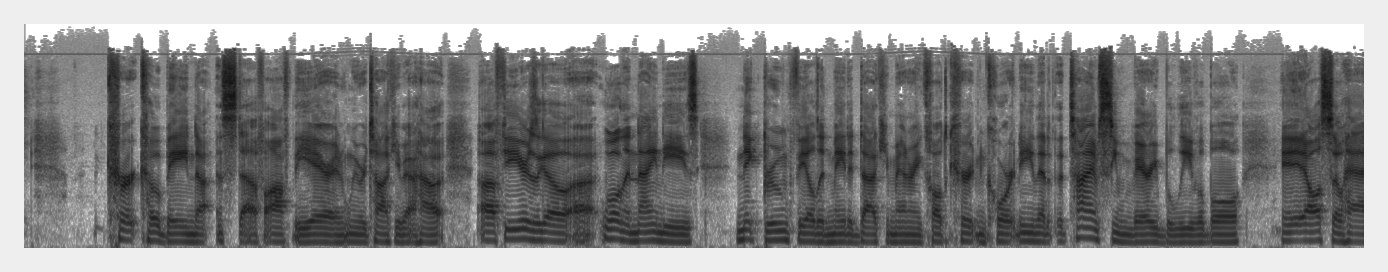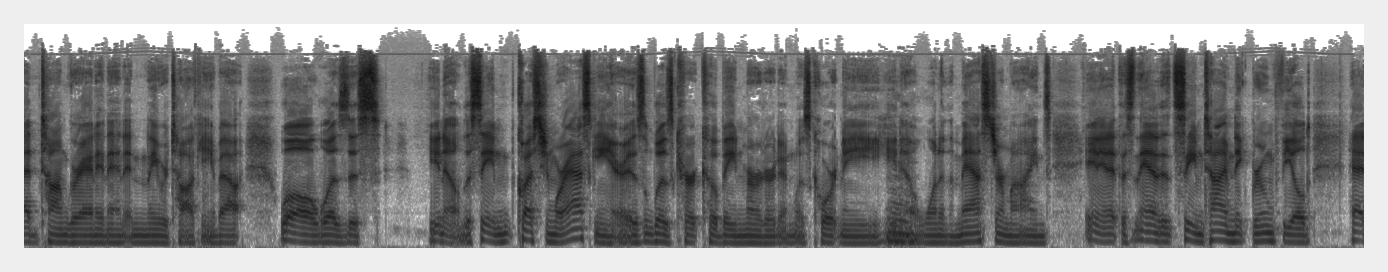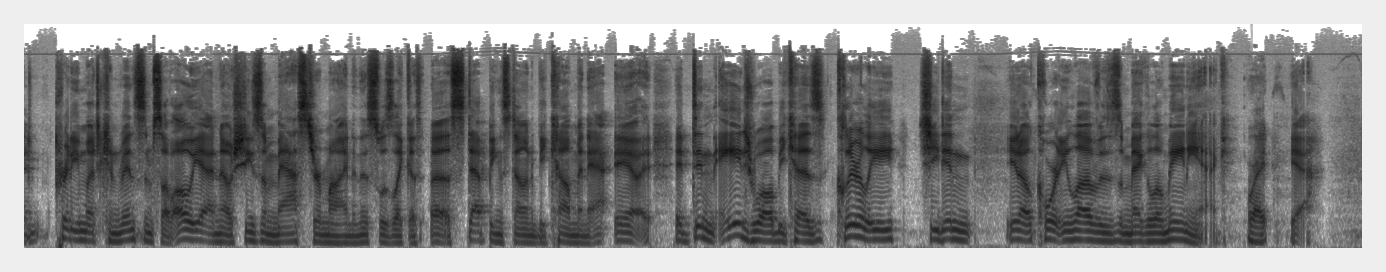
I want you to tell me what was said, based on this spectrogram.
Kurt Cobain stuff off the air, and we were talking about how a few years ago, uh, well, in the 90s, Nick Broomfield had made a documentary called Kurt and Courtney that at the time seemed very believable. It also had Tom Grant in it, and they were talking about, well, was this you know the same question we're asking here is was Kurt Cobain murdered and was Courtney you hmm. know one of the masterminds and at the, and at the same time Nick Broomfield had pretty much convinced himself oh yeah no she's a mastermind and this was like a, a stepping stone to become an you know, it didn't age well because clearly she didn't you know Courtney Love is a megalomaniac Right. yeah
